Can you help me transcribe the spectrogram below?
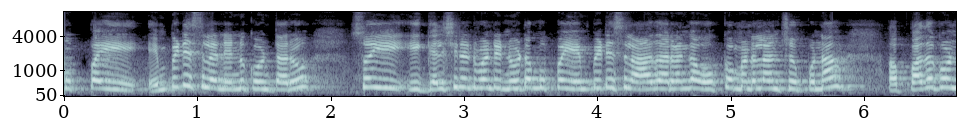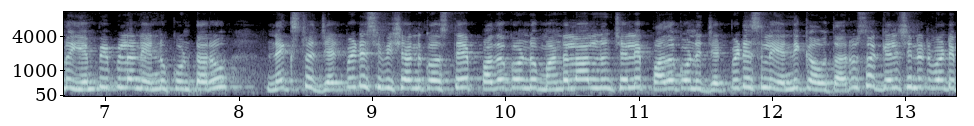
ముప్పై ఎంపీటీసీలను ఎన్నుకుంటారు. సో ఈ ఈ గెలిచినటువంటి నూట ముప్పై ఎంపీటీసీల ఆధారంగా ఒక్కో మండలాన్ని చొప్పున పదకొండు ఎంపీపీలను ఎన్నుకుంటారు. నెక్స్ట్ జెడ్పీటీసీ విషయానికి వస్తే పదకొండు మండలాల నుంచి వెళ్ళి పదకొండు జెడ్పీటీసీలు ఎన్నిక అవుతారు సో గెలిచినటువంటి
